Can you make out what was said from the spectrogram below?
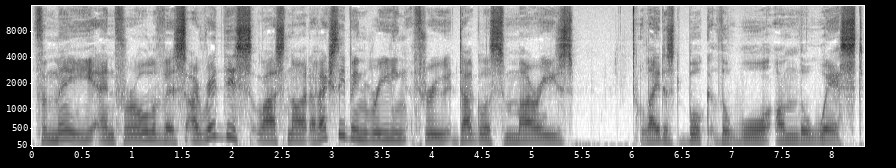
for me and for all of us. I read this last night. I've actually been reading through Douglas Murray's latest book, The War on the West.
